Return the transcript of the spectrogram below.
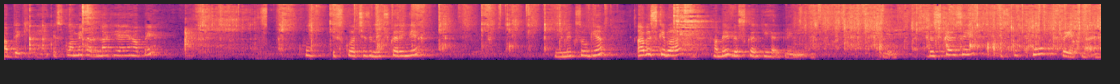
अब देखिए, इसको हमें करना क्या है यहाँ पे? खूब इसको अच्छे से मिक्स करेंगे। ये मिक्स हो गया। अब इसके बाद हमें विस्कर की हेल्प लेनी है। ये विस्कर से इसको खूब फेंटना है।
